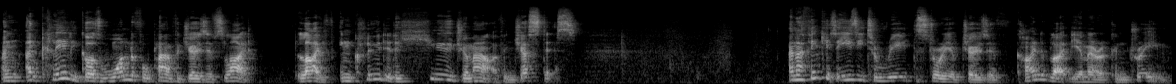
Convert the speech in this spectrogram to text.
and, and clearly, God's wonderful plan for Joseph's life, life included a huge amount of injustice. And I think it's easy to read the story of Joseph kind of like the American dream.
